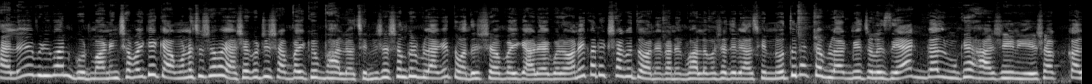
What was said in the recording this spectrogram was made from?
হ্যালো এভরিওয়ান, গুড মর্নিং সবাইকে। কেমন আছো সবাই? আশা করছি সবাই খুব ভালো আছে নিশা শঙ্কর ব্লগে তোমাদের সবাইকে আরও একবার অনেক অনেক স্বাগত, অনেক অনেক ভালোবাসা দিয়ে আজকে নতুন একটা ব্লগ নিয়ে চলেছি। এক গাল মুখে হাসি নিয়ে, সকাল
